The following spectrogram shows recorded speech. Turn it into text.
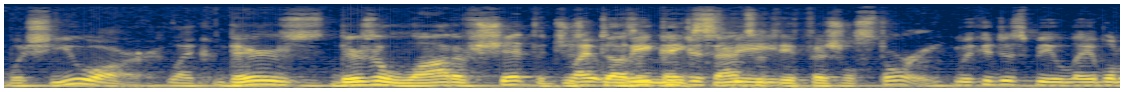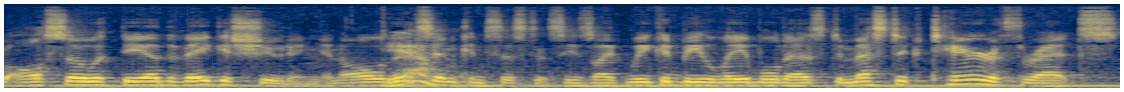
which you are. Like there's there's a lot of shit that just Like, doesn't make just sense be- with the official story. we could just be labeled also with the uh, the Vegas shooting and all of its inconsistencies. Like we could be labeled as domestic terror threats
